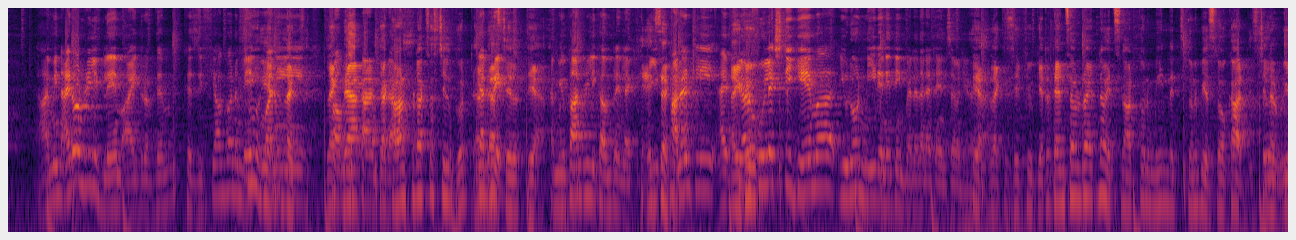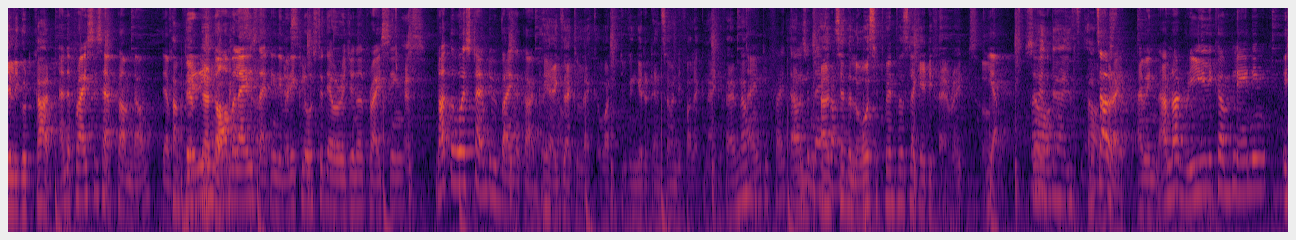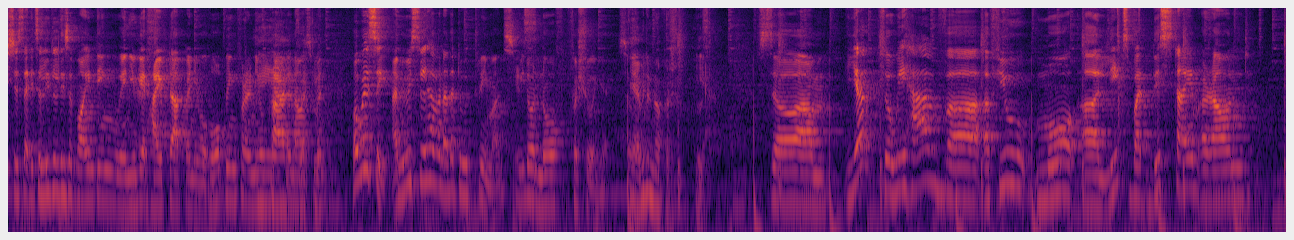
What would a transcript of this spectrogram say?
I mean, I don't really blame either of them because if you're going to make True, yeah, money like, like from the current products, current products are still good. they're great. still yeah. I mean, you can't really complain. Like Exactly. currently, if Like you're a you- full HD gamer, you don't need anything better than a 1070. Right? Yeah, like if you get a 1070 right now, it's not going to mean it's going to be a slow card. It's still a really good card. And the prices have come down. They're Come- very normalized. I think they're very close to their original pricing. Yes. Not the worst time to be buying a card. right Yeah, now. exactly. Like what you can get a 1070 for like 95 now. 95,000, I I'd say the lowest it went was like 85, right? So, Yeah. So Uh, it's- it's all right. I mean, I'm not really complaining. It's just that it's a little disappointing when you get hyped up and you're hoping for a new Yeah, card exactly. announcement. But we'll see. I mean, we still have another two, three months. We don't know for sure yet. So Yeah, we don't know for sure. We'll yeah. So um, yeah, so we have uh, a few more uh, leaks, but this time around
